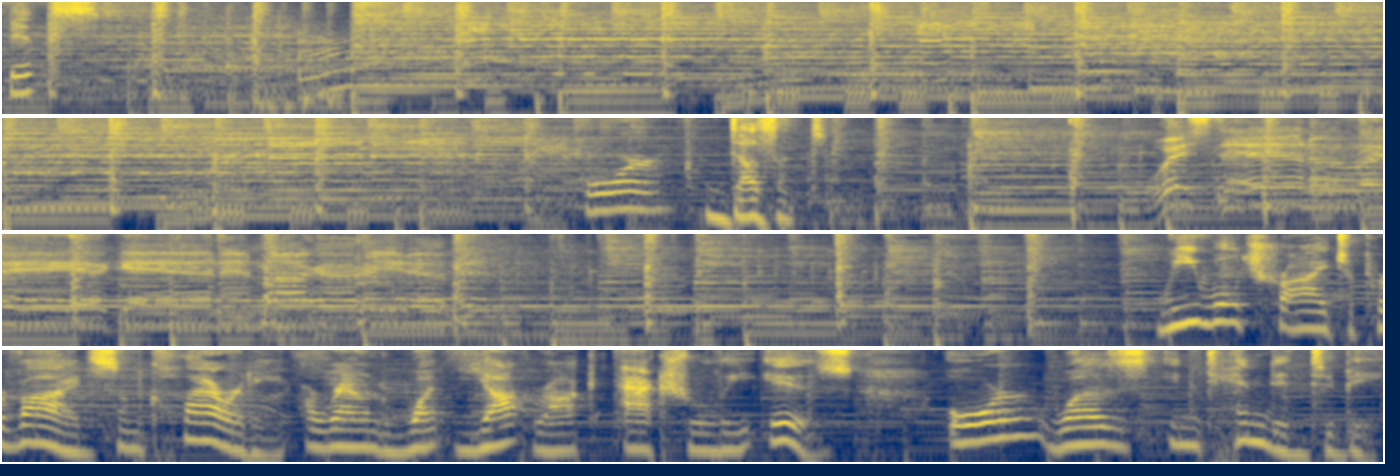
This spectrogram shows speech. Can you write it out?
fits or doesn't. We will try to provide some clarity around what yacht rock actually is, or was intended to be.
